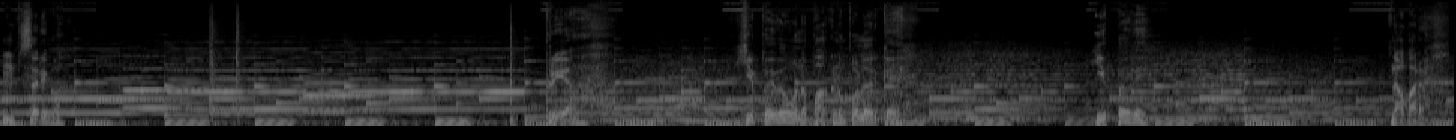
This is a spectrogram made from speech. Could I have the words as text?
ம் சரிம்மா. பிரியா இப்பவே உன்னை பார்க்கணும் போல இருக்கே. இப்பவே. நான் வரேன்.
